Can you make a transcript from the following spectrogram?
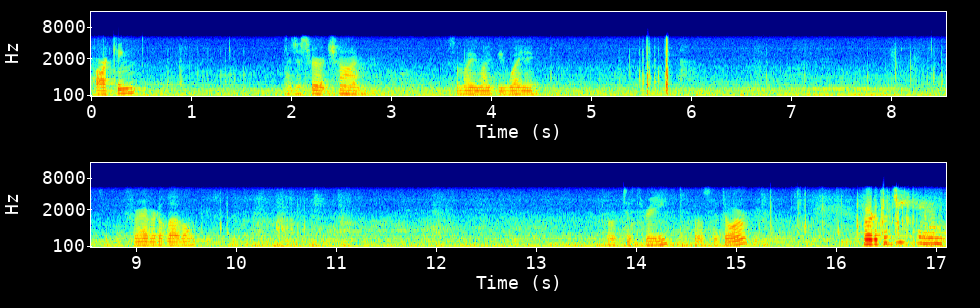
Parking. I just heard a chime. Somebody might be waiting. Taking forever to level. Go up to three. Close the door. Vertical G cam.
